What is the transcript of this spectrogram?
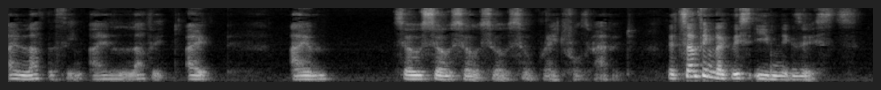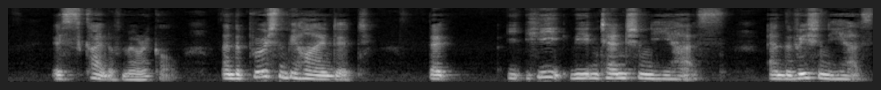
I love the thing. I love it. I I am so so so so so grateful to have it. That something like this even exists. Is kind of miracle. And the person behind it that he the intention he has and the vision he has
